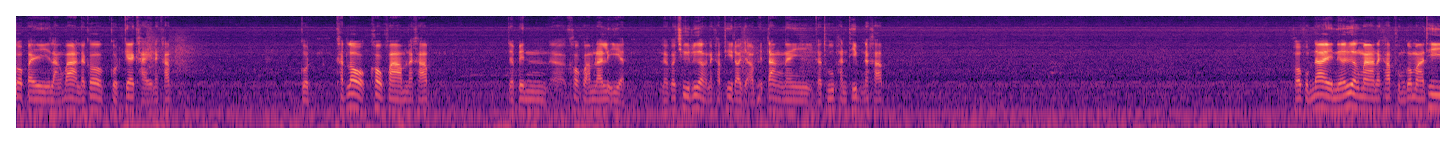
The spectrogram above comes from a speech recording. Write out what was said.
ก็ไปหลังบ้านแล้วก็กดแก้ไขนะครับ กดคัดลอกข้อความนะครับ จะเป็นข้อความรายละเอียด แล้วก็ชื่อเรื่องนะครับที่เราจะเอาไปตั้งในกระทู้พันทิปนะครับ พอผมได้เนื้อเรื่องมานะครับ ผมก็มาที่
